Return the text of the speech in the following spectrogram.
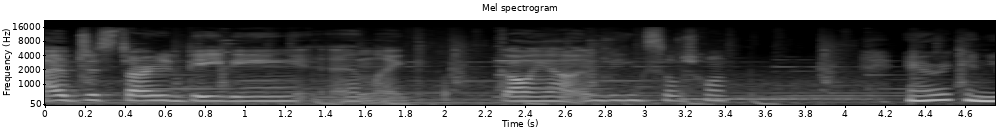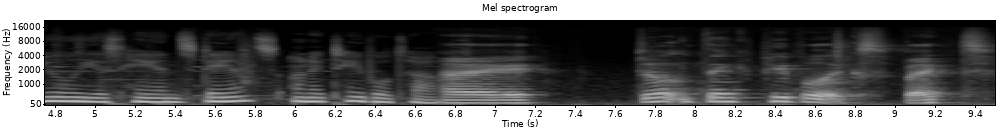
I've just started dating and like going out and being social. Eric and Yulia's hands dance on a tabletop. I don't think people expect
